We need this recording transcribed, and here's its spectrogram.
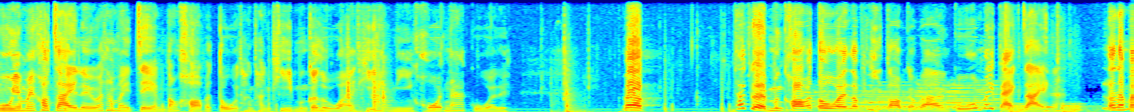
กูยังไม่เข้าใจเลยว่าทำไมเจมต้องเคาะประตูทั้งทั้งที่มึงก็รู้ว่าที่แห่งนี้โคตรน่ากลัวเลย แบบ ถ้าเกิดมึงเคาะประตูไว้แล้วผีตอบกลับมากูไม่แปลกใจนะแล้วทำไม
